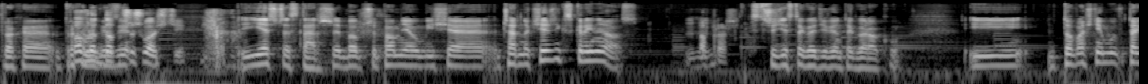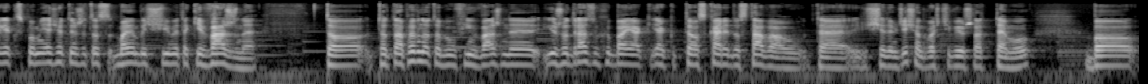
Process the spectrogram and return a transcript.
trochę. trochę Powrót nawiązuje... do przyszłości. Jeszcze starszy, bo przypomniał mi się Czarnoksiężnik Księżnik z Krainy Oz. Mhm. O proszę. Z 39 roku. I to właśnie, tak jak wspomniałeś o tym, że to mają być filmy takie ważne, to, to na pewno to był film ważny już od razu chyba jak, jak te Oscary dostawał te 70 właściwie już lat temu, bo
